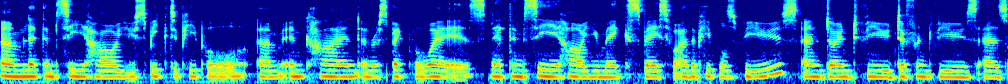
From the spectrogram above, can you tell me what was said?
um, let them see how you speak to people um, in kind and respectful ways. Let them see how you make space for other people's views and don't view different views as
